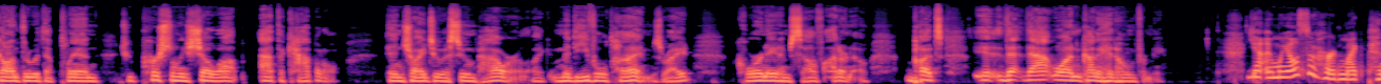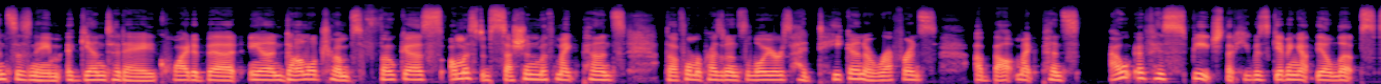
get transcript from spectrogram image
gone through with that plan to personally show up at the Capitol and try to assume power like medieval times, right? Coronate himself. I don't know. But it, that, that one kind of hit home for me. Yeah, and we also heard Mike Pence's name again today quite a bit, and Donald Trump's focus, almost obsession with Mike Pence. The former president's lawyers had taken a reference about Mike Pence out of his speech that he was giving at the ellipse,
